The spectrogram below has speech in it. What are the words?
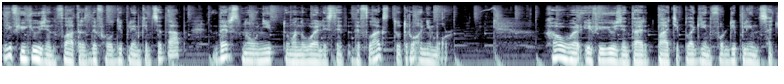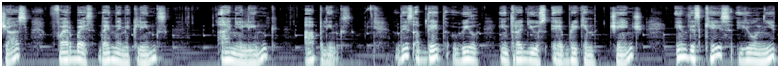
If you're using Flutter's default deep linking setup, there's no need to manually set the flags to true anymore. However, if you're using third-party plugin for deep links such as Firebase Dynamic Links, AnyLink, UpLinks, this update will introduce a breaking change. In this case, you'll need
